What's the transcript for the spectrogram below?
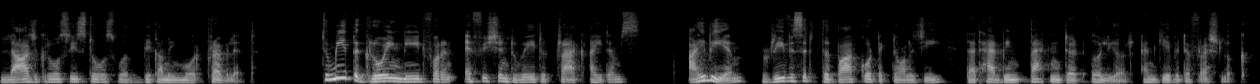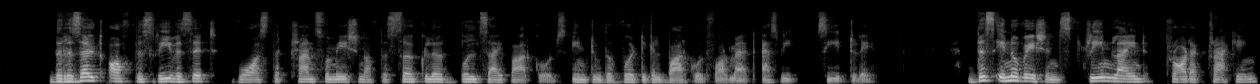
large grocery stores were becoming more prevalent. To meet the growing need for an efficient way to track items, IBM revisited the barcode technology that had been patented earlier and gave it a fresh look. The result of this revisit was the transformation of the circular bullseye barcodes into the vertical barcode format as we see it today. This innovation streamlined product tracking,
